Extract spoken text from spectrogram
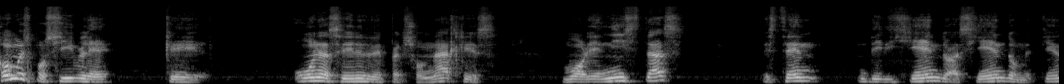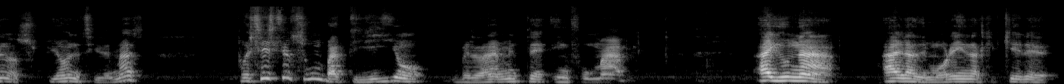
¿Cómo es posible que una serie de personajes morenistas estén dirigiendo, haciendo, metiendo a sus piones y demás? Pues este es un batidillo verdaderamente infumable. Hay una ala de Morena que quiere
